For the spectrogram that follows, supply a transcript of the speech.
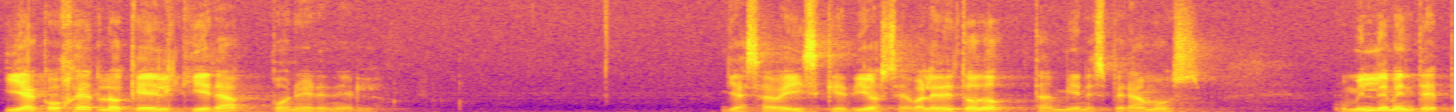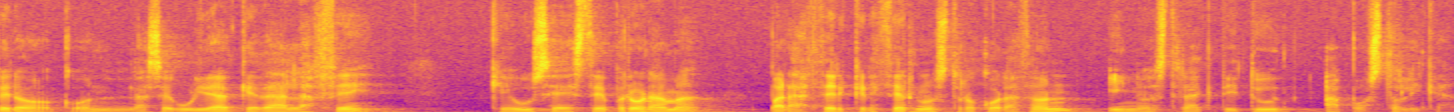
y acoger lo que Él quiera poner en él. Ya sabéis que Dios se vale de todo, también esperamos, humildemente, pero con la seguridad que da la fe, que use este programa para hacer crecer nuestro corazón y nuestra actitud apostólica.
